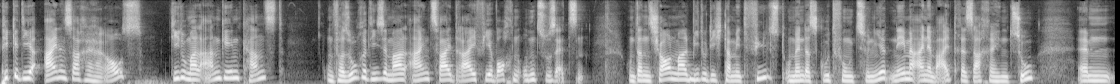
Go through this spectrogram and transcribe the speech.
Picke dir eine Sache heraus, die du mal angehen kannst und versuche diese mal ein, zwei, drei, vier Wochen umzusetzen. Und dann schauen mal, wie du dich damit fühlst. Und wenn das gut funktioniert, nehme eine weitere Sache hinzu. Ähm,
